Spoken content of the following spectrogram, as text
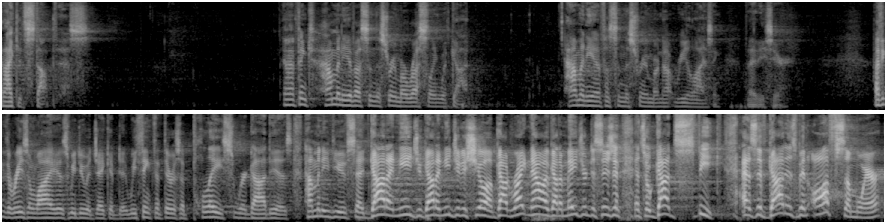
and I could stop this. And I think how many of us in this room are wrestling with God? How many of us in this room are not realizing that He's here? I think the reason why is we do what Jacob did. We think that there's a place where God is. How many of you have said, God, I need you. God, I need you to show up. God, right now I've got a major decision. And so, God, speak. As if God has been off somewhere,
